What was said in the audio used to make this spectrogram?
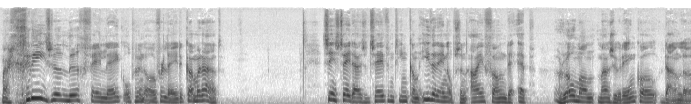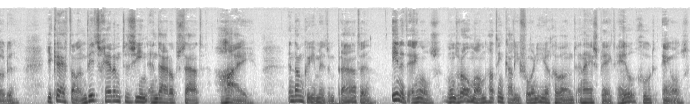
maar griezelig veel leek op hun overleden kameraad. Sinds 2017 kan iedereen op zijn iPhone de app Roman Mazurenko downloaden. Je krijgt dan een wit scherm te zien en daarop staat Hi. En dan kun je met hem praten. In het Engels, want Roman had in Californië gewoond en hij spreekt heel goed Engels.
